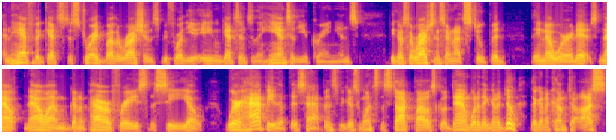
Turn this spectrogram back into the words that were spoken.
and half of it gets destroyed by the Russians before it even gets into the hands of the Ukrainians because the Russians are not stupid. They know where it is. Now, now I'm going to paraphrase the CEO. We're happy that this happens because once the stockpiles go down, what are they going to do? They're going to come to us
